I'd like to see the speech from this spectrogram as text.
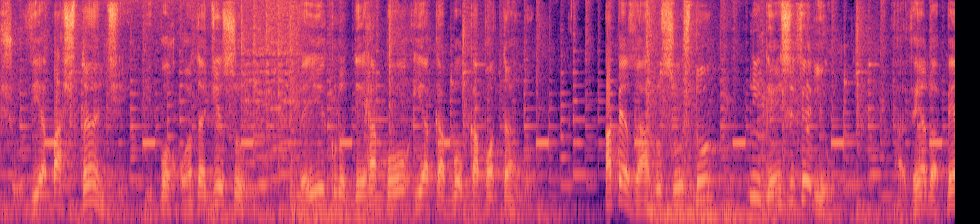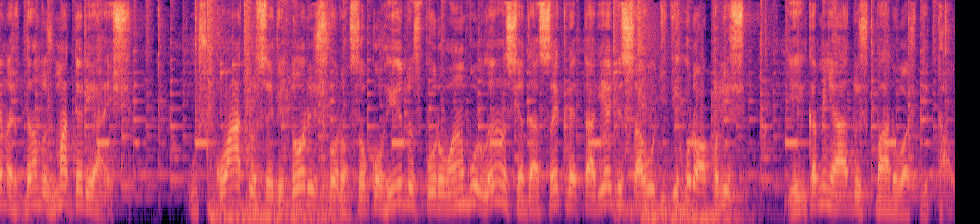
chovia bastante e, por conta disso, o veículo derrapou e acabou capotando. Apesar do susto, ninguém se feriu, havendo apenas danos materiais. Os quatro servidores foram socorridos por uma ambulância da Secretaria de Saúde de Rurópolis e encaminhados para o hospital.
